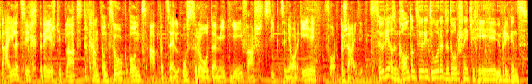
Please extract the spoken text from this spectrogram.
teilen sich der erste Platz der Kanton Zug und Appenzell Ausserrhoden mit je fast 17 Jahren Ehe vor der Scheidung. Zürich, also im Kanton Zürich, dauert der durchschnittliche Ehe übrigens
